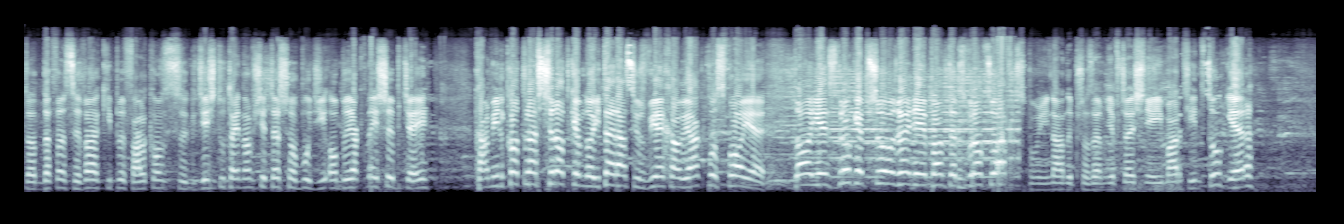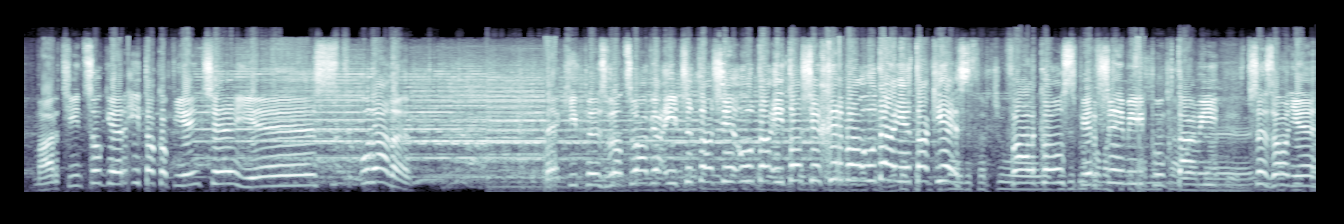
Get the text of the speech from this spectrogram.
To defensywa ekipy Falcons gdzieś tutaj nam się też obudzi, oby jak najszybciej. Kamil Kotlarz środkiem, no i teraz już wjechał jak po swoje. To jest drugie przyłożenie Panthers Wrocław. Wspominany przeze mnie wcześniej Marcin Cugier. Marcin Cugier i to kopnięcie jest udane. Ekipy z Wrocławia i czy to się uda? I to się chyba udaje, tak jest! Falcon z pierwszymi punktami w sezonie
